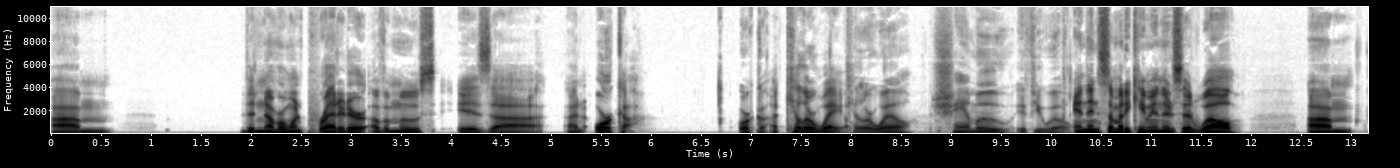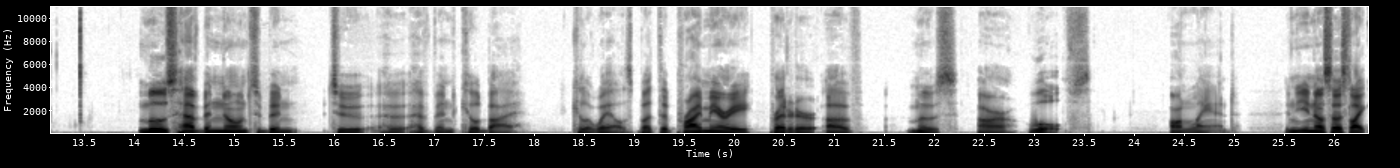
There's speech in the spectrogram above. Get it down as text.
um, the number one predator of a moose is uh, an orca, Orca. a killer whale. Killer whale. Shamu, if you will. And then somebody came in there and said, "Well, um, moose have been known to been to uh, have been killed by killer whales, but the primary predator of moose are wolves on land." And you know, so it's like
